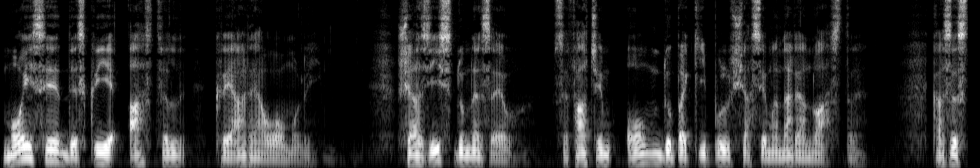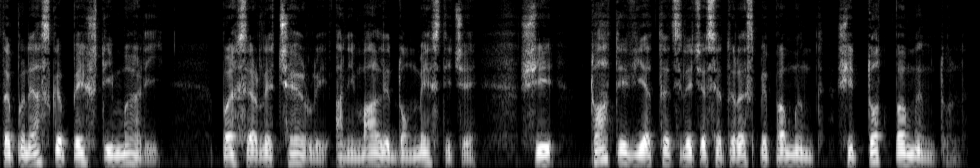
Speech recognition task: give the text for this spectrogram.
Moise descrie astfel crearea omului. Și a zis Dumnezeu să facem om după chipul și asemănarea noastră, ca să stăpânească peștii mării, păsările cerului, animale domestice și toate vietățile ce se trăsc pe pământ și tot pământul.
